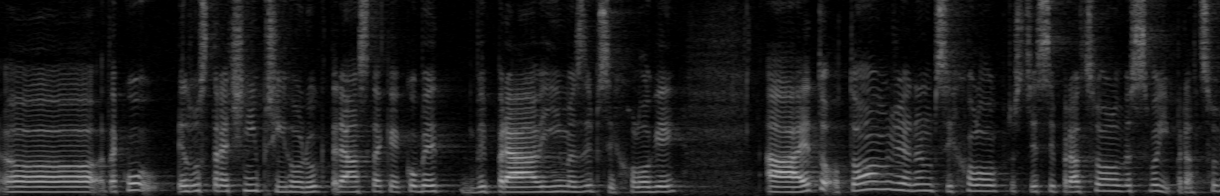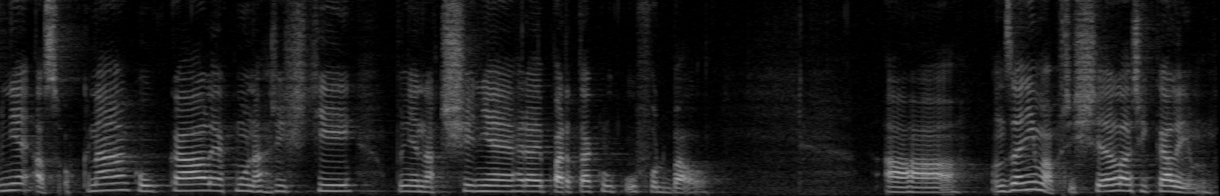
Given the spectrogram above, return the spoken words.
uh, takovou ilustrační příhodu, která se tak jakoby vypráví mezi psychologi. A je to o tom, že jeden psycholog prostě si pracoval ve své pracovně a z okna koukal, jak mu na hřišti úplně nadšeně hraje parta kluků fotbal. A on za nima přišel a říkal jim,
